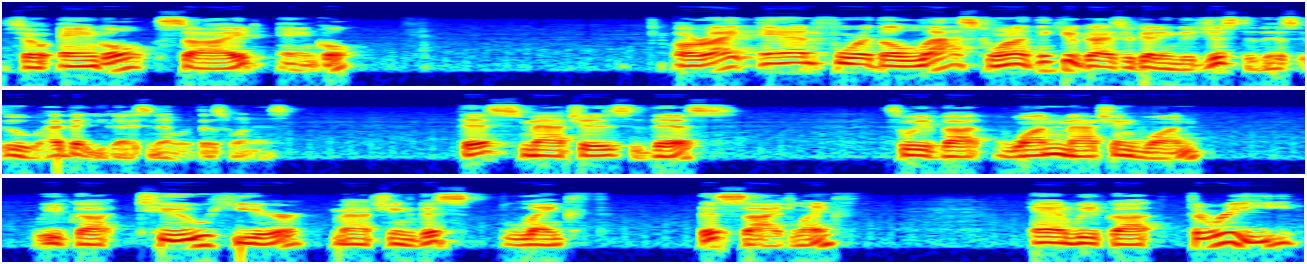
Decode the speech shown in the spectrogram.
So angle, side, angle. All right, and for the last one, I think you guys are getting the gist of this. Ooh, I bet you guys know what this one is. This matches this. So we've got 1 matching 1. We've got two here matching this length, this side length. And we've got three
